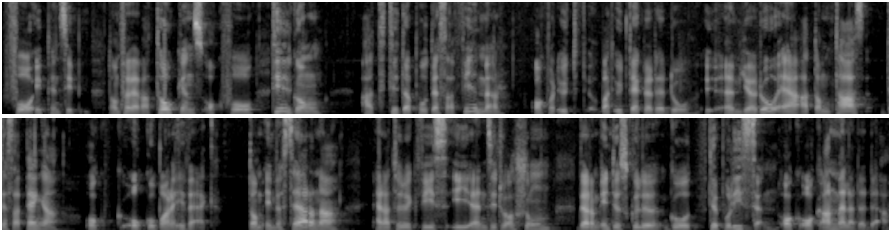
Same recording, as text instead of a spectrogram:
får i princip, de förvärvar tokens och får tillgång att titta på dessa filmer och vad, ut, vad utvecklare då eh, gör då är att de tar dessa pengar och, och går bara iväg. De investerarna är naturligtvis i en situation där de inte skulle gå till polisen och, och anmäla det där,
